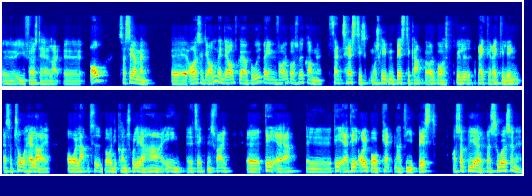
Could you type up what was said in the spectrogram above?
øh, i første halvleg. Øh, og så ser man Øh, også det omvendte opgør på udebanen for Aalborgs vedkommende. Fantastisk. Måske den bedste kamp, Aalborg har spillet rigtig, rigtig længe. Altså to halvleje over lang tid, hvor de kontrollerer har en øh, teknisk fejl. Øh, det, er, øh, det er det, Aalborg kan, når de er bedst. Og så bliver ressourcerne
